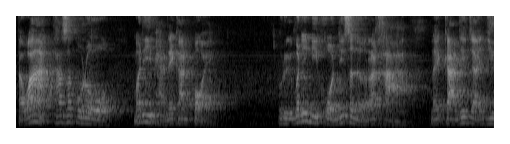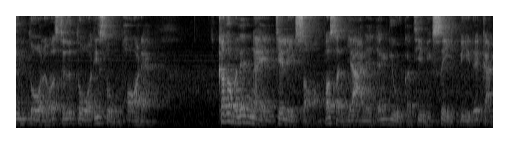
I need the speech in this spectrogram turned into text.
แต่ว่าถ้าซัปโปโรไม่ได้มีแผนในการปล่อย หรือไม่ได้มีคนที่เสนอราคาในการที่จะยืมตัวหรือว่าซื้อตัวที่สูงพอเนี่ยก็ต้องไปเล่นในเจลีก2เพราะสัญญาเนี่ยยังอยู่กับทีมอีก 4 ปีด้วยกัน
